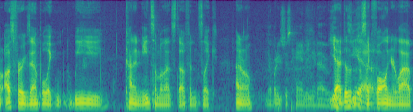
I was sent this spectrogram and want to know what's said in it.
know us for example, like we kind of need some of that stuff, and it's like I don't know. Nobody's just handing it out. Yeah, it doesn't just like Yeah. fall in your lap.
